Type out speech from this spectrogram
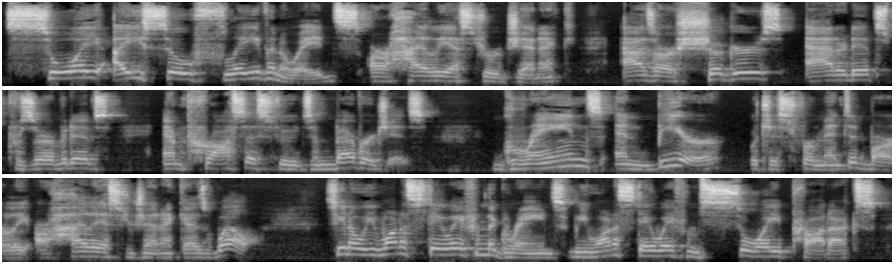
Soy isoflavonoids are highly estrogenic, as are sugars, additives, preservatives, and processed foods and beverages. Grains and beer, which is fermented barley, are highly estrogenic as well. So, you know, we want to stay away from the grains. We want to stay away from soy products.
